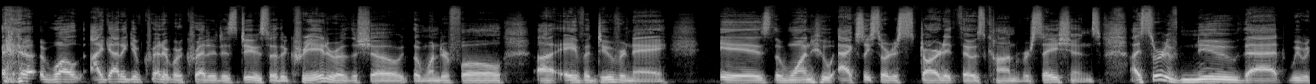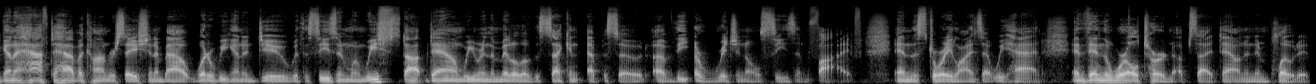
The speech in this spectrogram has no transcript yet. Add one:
well, I got to give credit where credit is due. So, the creator of the show, the wonderful uh, Ava DuVernay, is the one who actually sort of started those conversations. I sort of knew that we were going to have to have a conversation about what are we going to do with the season. When we stopped down, we were in the middle of the second episode of the original season five and the storylines that we had. And then the world turned upside down and imploded,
